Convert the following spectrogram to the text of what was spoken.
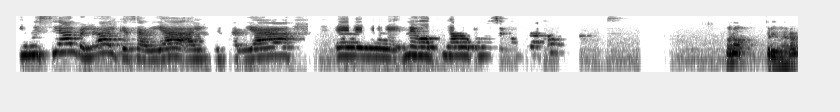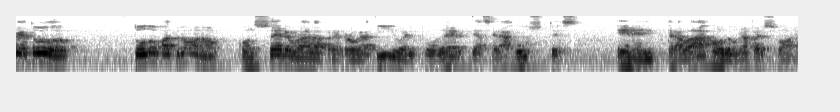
inicial, ¿verdad? Al que se había, al que se había eh, negociado con ese contrato. Bueno, primero que todo, todo patrono conserva la prerrogativa, el poder de hacer ajustes en el trabajo de una persona.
